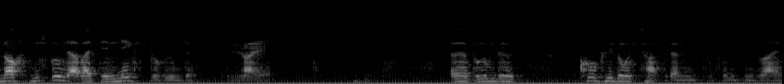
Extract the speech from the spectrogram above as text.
noch nicht berühmte, aber demnächst berühmte, lol, äh, berühmte Co-Pilot-Taste dann zu finden sein.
